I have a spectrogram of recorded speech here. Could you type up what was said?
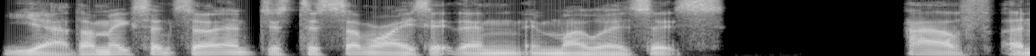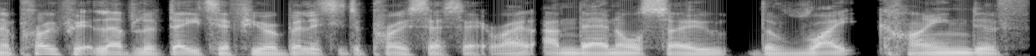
Yeah, that makes sense. So, and just to summarize it then in my words, it's have an appropriate level of data for your ability to process it, right? And then also the right kind of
